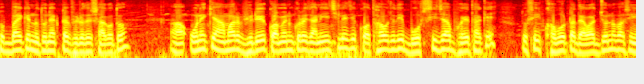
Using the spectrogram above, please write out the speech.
সবাইকে নতুন একটা ভিডিওতে স্বাগত। অনেকে আমার ভিডিও কমেন্ট করে জানিয়েছিলে যে কোথাও যদি বর্ষি জাপ হয়ে থাকে, তো সেই খবরটা দেওয়ার জন্য বা সেই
